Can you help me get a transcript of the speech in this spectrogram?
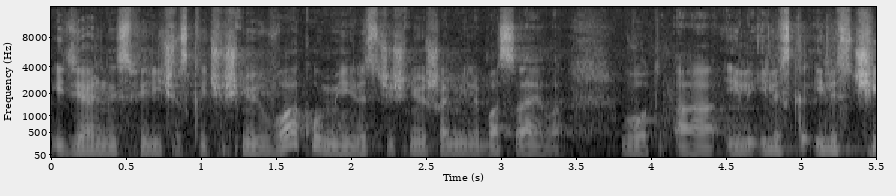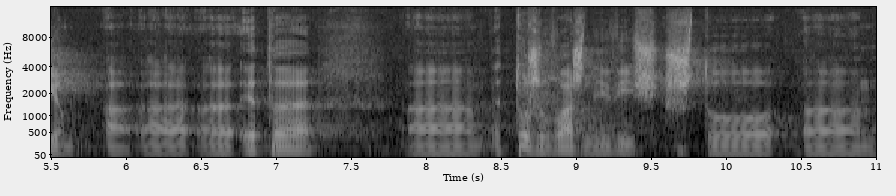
идеальной сферической Чечней в вакууме или с Чечней Шамиля Басаева. Вот. Или, или, с, или с чем? Это, это тоже важная вещь, что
